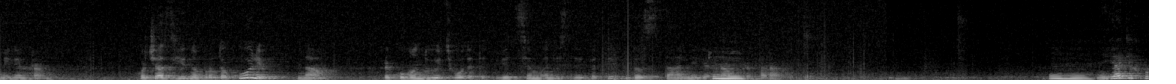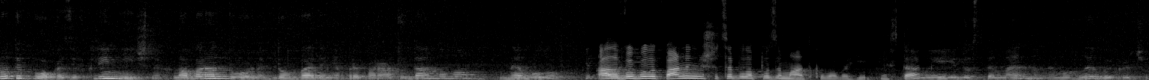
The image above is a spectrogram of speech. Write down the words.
мг. Хоча згідно протоколів нам рекомендують вводити від 75 до 100 мг препарату. Ніяких протипоказів клінічних, лабораторних до введення препарату даного не було. Але ви були впевнені, що це була позаматкова вагітність, так? Ми її достеменно не могли виключити.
